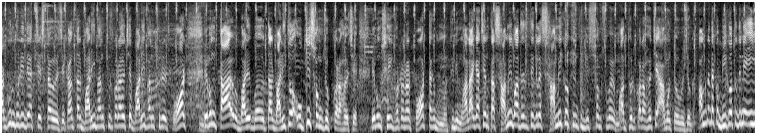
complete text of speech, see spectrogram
আগুন ধরিয়ে দেওয়ার চেষ্টা হয়েছে। কারণ তার বাড়ি ভাঙচুর করা হয়েছে, বাড়ি ভাঙচুরের পর এবং তার বাড়ি, তার বাড়িতেও অগ্নিসংযোগ করা হয়েছে। এবং সেই ঘটনার পর তাকে, তিনি মারা গেছেন। তার স্বামী বাধা দিতে গেলে স্বামীকেও কিন্তু নৃশংসভাবে মারধর করা হয়েছে। এমনটা অভিযোগ। আমরা দেখো বিগত দিনে এই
